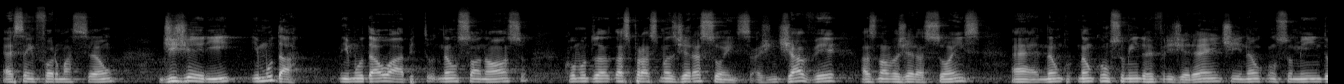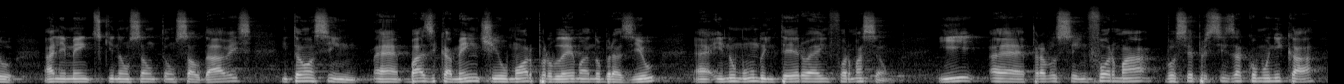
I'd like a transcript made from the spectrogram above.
essa informação, digerir e mudar. E mudar o hábito, não só nosso, como das próximas gerações. A gente já vê as novas gerações é, não, não consumindo refrigerante, não consumindo alimentos que não são tão saudáveis. Então, assim, é, basicamente, o maior problema no Brasil é, e no mundo inteiro é informação. E é, para você informar, você precisa comunicar.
